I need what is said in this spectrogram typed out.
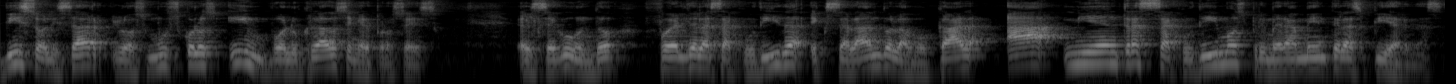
visualizar los músculos involucrados en el proceso. El segundo fue el de la sacudida exhalando la vocal A mientras sacudimos primeramente las piernas.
